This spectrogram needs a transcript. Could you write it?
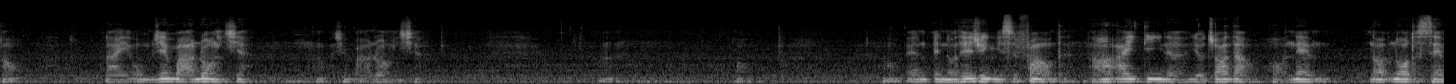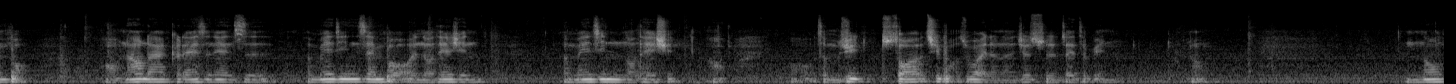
好，来，我们先把它 run 一下，好，先把它 run 一下，嗯，好，，and annotation is found，然后 ID 呢有抓到，哦，name not not sample，哦，然后呢 class name 是。Amazing sample annotation, amazing notation，哦，哦，怎么去抓去跑出来的呢？就是在这边，哦，not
